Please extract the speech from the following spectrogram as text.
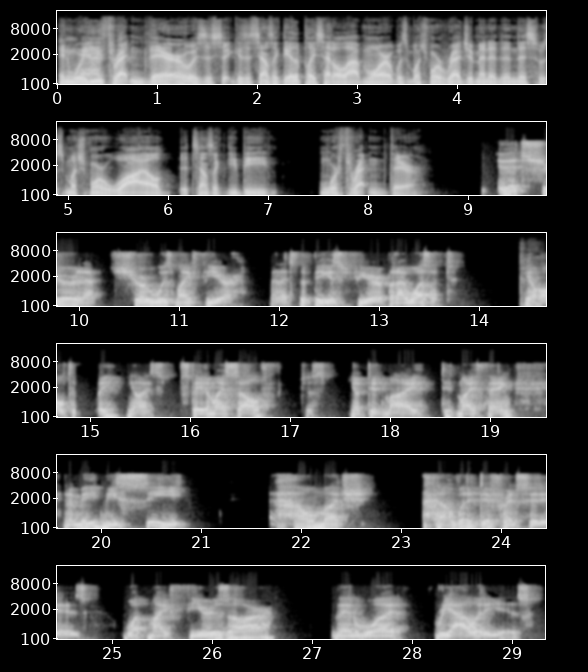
And were and, you threatened there, or was this because it sounds like the other place had a lot more? It was much more regimented, and this was much more wild. It sounds like you'd be more threatened there. That sure, that sure was my fear. And that's the biggest fear, but I wasn't. Okay. You know, ultimately you know, I stayed to myself, just you know, did my did my thing, and it made me see how much what a difference it is what my fears are than what reality is.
